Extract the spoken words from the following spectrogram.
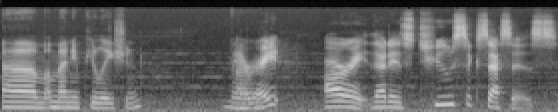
um, a manipulation? All Mary? right, all right. That is two successes.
